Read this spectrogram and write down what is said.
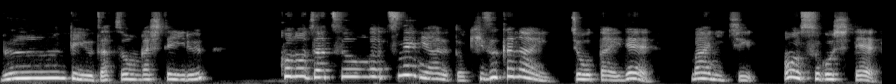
ブーンっていう雑音がしている。この雑音が常にあると気づかない状態で毎日を過ごして、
